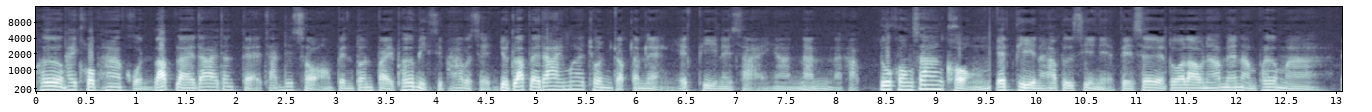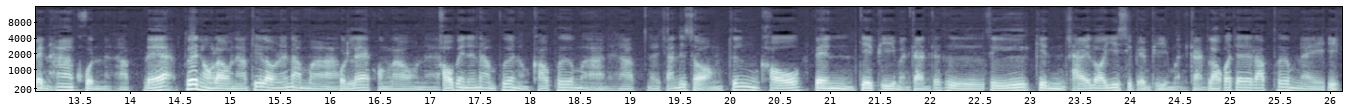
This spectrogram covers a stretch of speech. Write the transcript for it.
เพิ่มให้ครบ 5 คน รับรายได้ตั้งแต่ชั้นที่ 2 เป็นต้นไปเพิ่มอีก 15%หยุดรับรายได้เมื่อชนกับตำแหน่ง SP ในสายงานนั้นนะครับ ดูโครงสร้างของ SP นะครับหรือ Senior Pacer ตัวเรานะครับแนะนำเพิ่มมาเป็น 5 คนนะครับ และเพื่อนของเรานะครับที่เราแนะนำมาคนแรกของเรานะเขาไปแนะนำเพื่อนของเขาเพิ่มมานะครับ ในชั้นที่ 2 ซึ่งเขาเป็น JP เหมือนกันก็คือซื้อกินใช้ 120 MP เหมือนกัน เราก็จะได้รับเพิ่มในอีก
